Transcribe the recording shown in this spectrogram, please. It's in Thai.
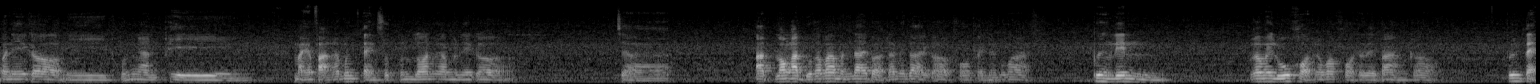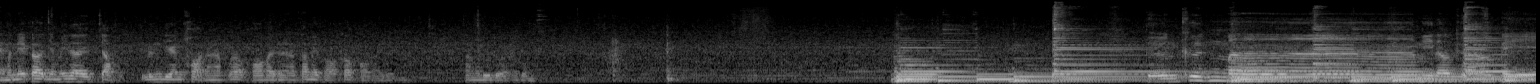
ครับวันนี้ก็มีผลงานเพลงใหม่ฝากครับเพิ่งแต่งสดร้อนๆครับวันนี้ก็จะอัดลองอัดดูครับว่ามันได้เปล่าถ้าไม่ได้ก็ขอไปนะเพราะว่าเพิ่งเล่น ก็ไม่รู้คอร์ดครับว่าคอร์ดอะไรบ้างก็เพิ่งแต่งวันนี้ก็ยังไม่ได้จับเรียงเรียงคอร์ดนะครับ ก็ขอไปด้วยนะครับถ้าไม่พอก็ขอไปด้วยนะฟังดูดูครับผมตื่นขึ้นมา มีเร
